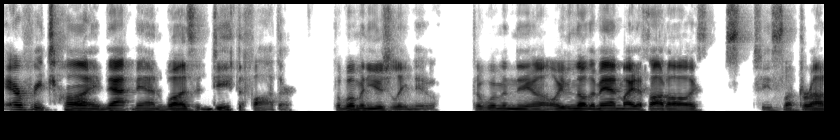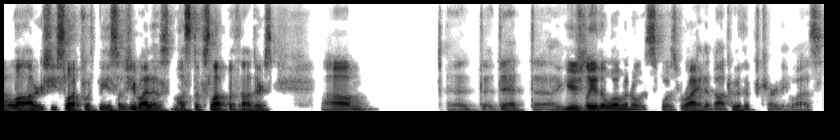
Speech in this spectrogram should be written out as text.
every time, that man was indeed the father. The woman usually knew the woman, you know, even though the man might have thought, oh, she slept around a lot or she slept with me, so she might have must have slept with others. Um, uh, that uh, usually the woman was was right about who the paternity was.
